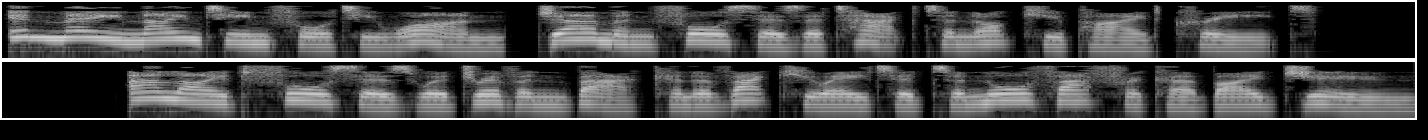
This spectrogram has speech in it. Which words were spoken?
In May 1941, German forces attacked and occupied Crete. Allied forces were driven back and evacuated to North Africa by June.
